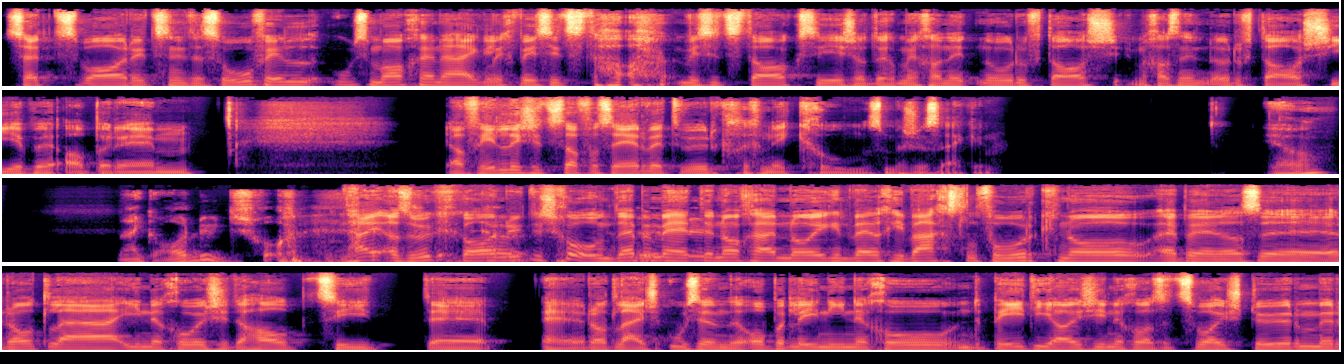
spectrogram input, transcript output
sollte zwar jetzt nicht so viel ausmachen eigentlich, wie es jetzt da, wie es jetzt da war, oder man kann nicht nur auf das, man kann es nicht nur auf das schieben, aber, ähm, ja, viel ist jetzt da von Servet wirklich nicht gekommen, muss man schon sagen. Ja. Nein, gar nichts ist gekommen. Nein, also wirklich gar nichts ist gekommen. Und eben, hat dann nachher noch irgendwelche Wechsel vorgenommen, eben, dass, äh, Rodle reingekommen ist in der Halbzeit, äh, äh, Rodle ist raus in der Oberlinie reingekommen und der BDA ist reingekommen, also zwei Stürmer,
